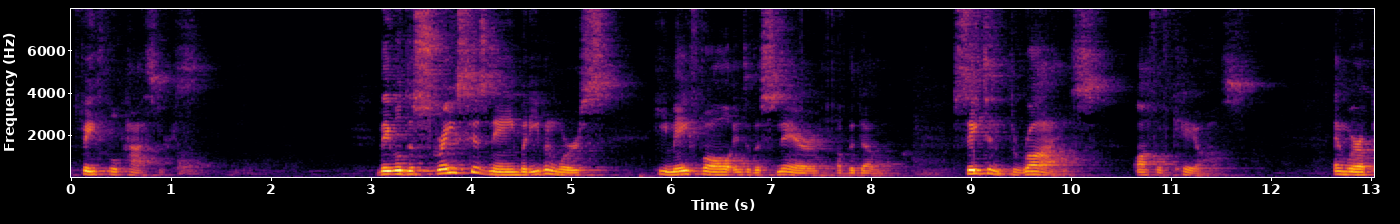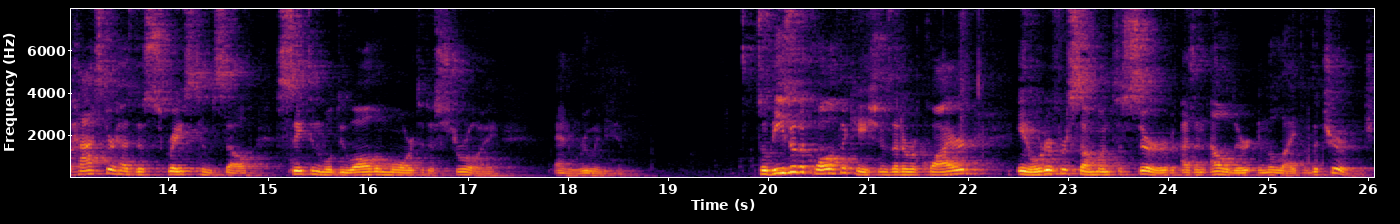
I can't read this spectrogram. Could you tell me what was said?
faithful pastors. They will disgrace his name, but even worse, he may fall into the snare of the devil. Satan thrives off of chaos. And where a pastor has disgraced himself, Satan will do all the more to destroy and ruin him. So these are the qualifications that are required in order for someone to serve as an elder in the life of the church.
